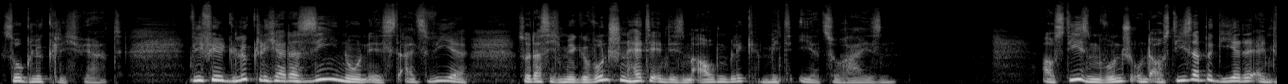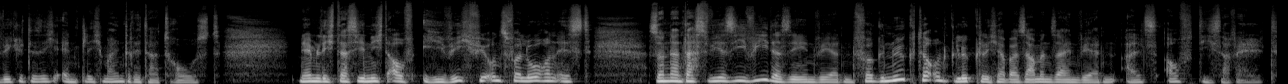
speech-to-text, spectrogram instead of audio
so glücklich wird, wie viel glücklicher das sie nun ist als wir, so dass ich mir gewünscht hätte, in diesem Augenblick mit ihr zu reisen. Aus diesem Wunsch und aus dieser Begierde entwickelte sich endlich mein dritter Trost, nämlich dass sie nicht auf ewig für uns verloren ist, sondern dass wir sie wiedersehen werden, vergnügter und glücklicher beisammen sein werden als auf dieser Welt.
